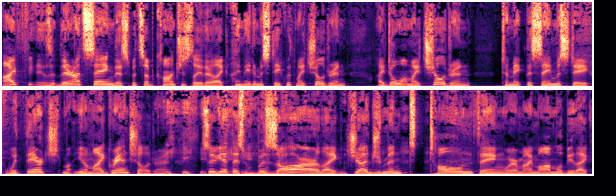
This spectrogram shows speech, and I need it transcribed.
I. f- They're not saying this, but subconsciously they're like, I made a mistake with my children. I don't want my children to make the same mistake with their, ch- you know, my grandchildren. so you get this bizarre like judgment tone thing where my mom will be like,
